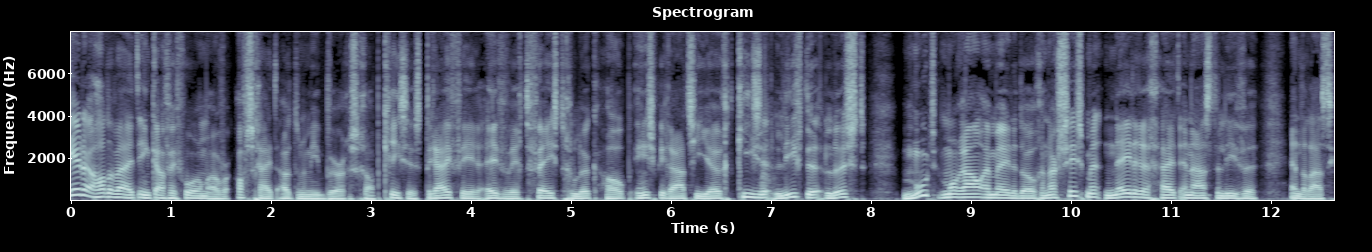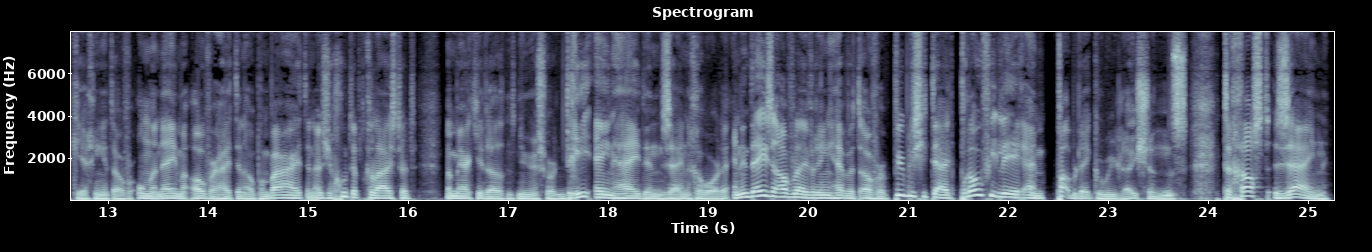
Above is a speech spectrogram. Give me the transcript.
Eerder hadden wij het in Café Forum over afscheid, autonomie, burgerschap, crisis, drijfveren, evenwicht, feest, geluk, hoop, inspiratie, jeugd, kiezen, liefde, lust, moed, moraal en mededogen, narcisme, nederigheid en naaste liefde. En de laatste keer ging het over ondernemen, overheid en openbaarheid. En als je goed hebt geluisterd, dan merk je dat het nu een soort drie-eenheden zijn geworden. En in deze aflevering hebben we het over publiciteit, profileren en public relations. Te gast zijn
